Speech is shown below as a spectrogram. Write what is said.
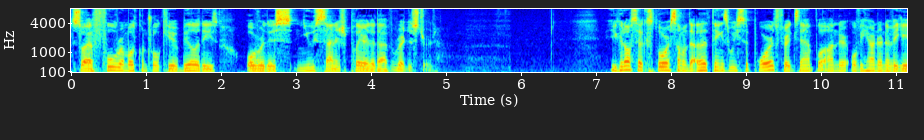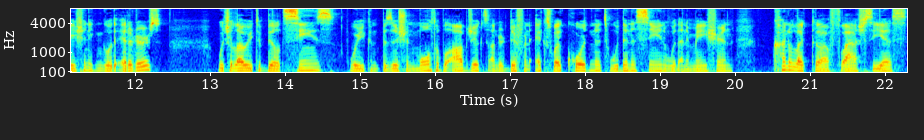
so I have full remote control capabilities over this new signage player that I've registered. You can also explore some of the other things we support. For example, under over here under navigation, you can go to editors, which allow you to build scenes where you can position multiple objects under different XY coordinates within a scene with animation, kind of like uh, Flash CS.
